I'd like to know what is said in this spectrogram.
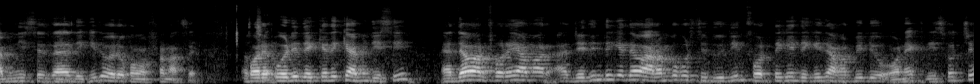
আমি নিচে যায় দেখি যে ওই রকম অপশন আছে পরে ওইটি দেখে দেখে আমি দিছি। দেওয়ার পরে আমার যেদিন থেকে দেওয়া আরম্ভ করছি দুই দিন পর থেকে দেখি যে আমার ভিডিও অনেক রিচ হচ্ছে।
